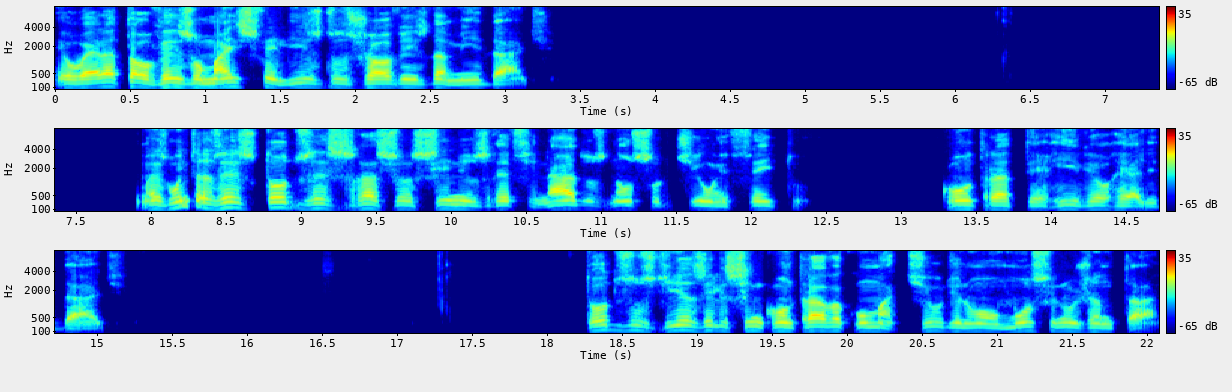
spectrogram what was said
eu era talvez o mais feliz dos jovens da minha idade. Mas muitas vezes todos esses raciocínios refinados não surtiam efeito contra a terrível realidade. Todos os dias ele se encontrava com Matilde no almoço e no jantar.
